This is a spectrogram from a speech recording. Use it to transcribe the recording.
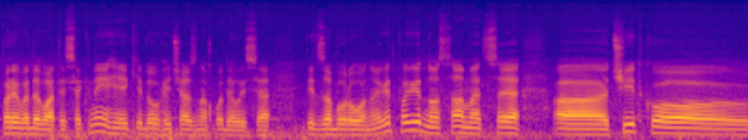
перевидаватися книги, які довгий час знаходилися під забороною. Відповідно, саме це е, чітко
